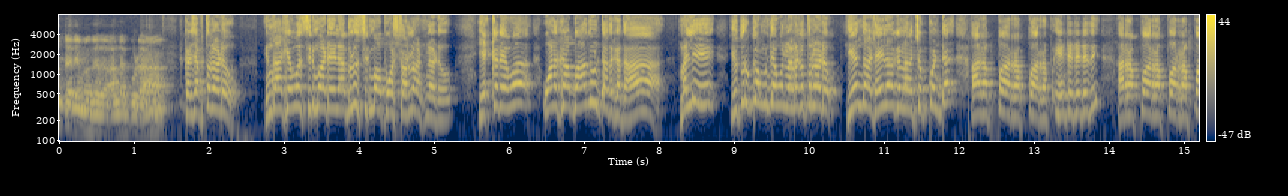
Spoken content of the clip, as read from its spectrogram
ఉంటుందేమో కదా వాళ్ళకు కూడా. ఇక్కడ చెప్తున్నాడు ఇందాకేమో సినిమా డైలాగులు సినిమా పోస్టర్లు అంటున్నాడు. ఇక్కడేమో వాళ్ళకి ఆ బాధ ఉంటుంది కదా. మళ్ళీ ఎదురుగా ఉండే వాళ్ళని అడుగుతున్నాడు. ఏందా డైలాగ్ నాకు చెప్పుంటే ఆ రప్ప రప్ప రప్ప. ఏంటంటే ఆ రప్ప రప్ప రప్ప.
